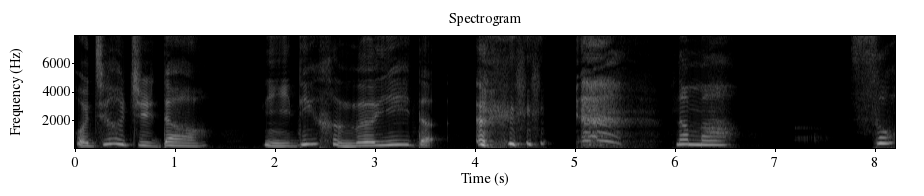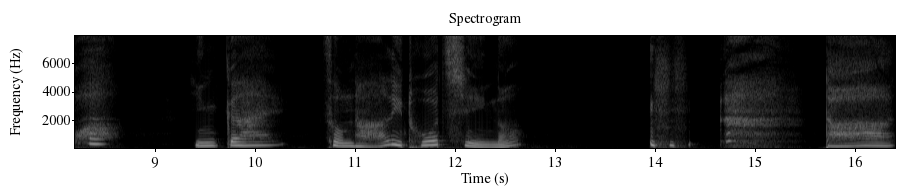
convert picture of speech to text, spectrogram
我就知道你一定很乐意的。那么，丝袜应该从哪里脱起呢？答案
